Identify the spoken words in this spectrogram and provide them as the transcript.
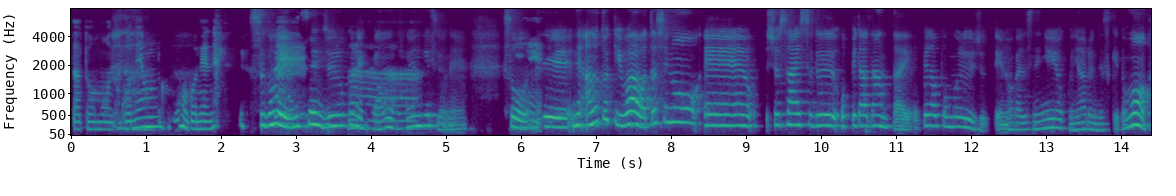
たと思う。5年、もう5年。すごい、2016年か、もう5年ですよね。そう、ね、でね、あの時は私の、えー、主催するオペラ団体オペラ・ポムルージュっていうのがですねニューヨークにあるんですけども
